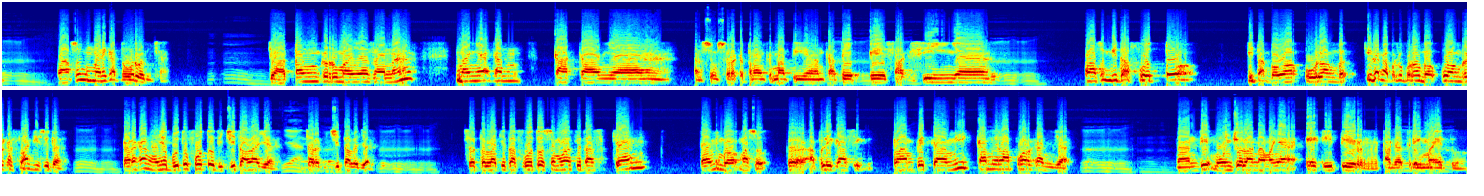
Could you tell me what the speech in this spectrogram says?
Hmm, hmm. Langsung mereka turun, Cak. Datang ke rumahnya sana, nanyakan kakaknya, langsung surat keterangan kematian, KTP, saksinya, Hmm, hmm, hmm. langsung kita foto, kita bawa ulang, ber- kita nggak perlu perlu bawa uang berkas lagi sudah, karena kan hanya butuh foto digital aja, Ya. secara digital aja. Setelah kita foto semua, kita scan, kami bawa masuk ke aplikasi Klampit kami, kami laporkan ya. Nanti muncullah namanya e-kitir, tanda terima itu.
